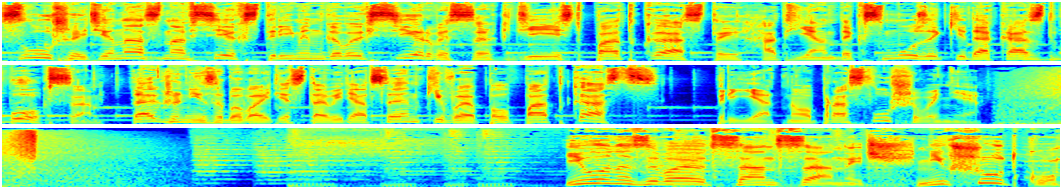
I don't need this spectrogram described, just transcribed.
Слушайте нас на всех стриминговых сервисах, где есть подкасты, от Яндекс Музыки до Кастбокса. Также не забывайте ставить оценки в Apple Podcasts. Приятного прослушивания! Его называют Сан Саныч. Не в шутку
